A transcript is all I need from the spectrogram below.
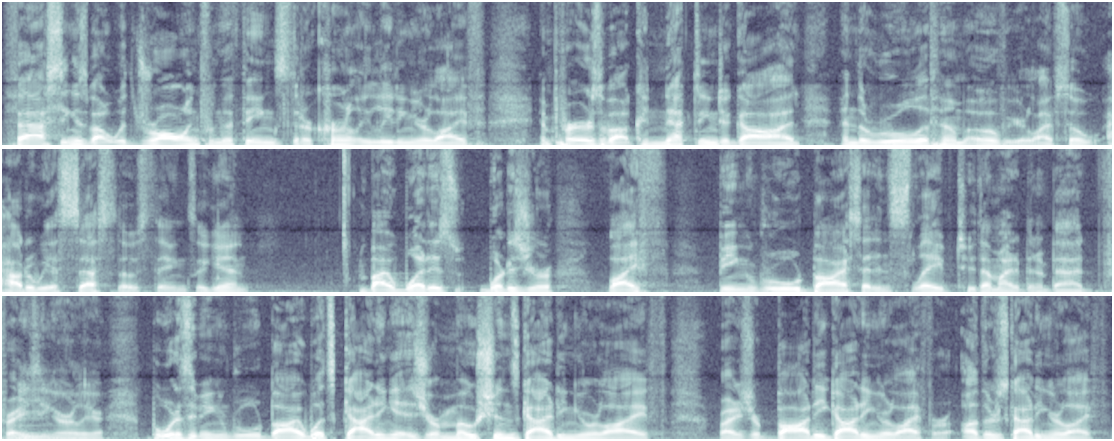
Fasting is about withdrawing from the things that are currently leading your life, and prayer is about connecting to God and the rule of Him over your life. So, how do we assess those things? Again, by what is what is your life being ruled by? I said enslaved to. That might have been a bad phrasing earlier. But what is it being ruled by? What's guiding it? Is your emotions guiding your life? Right? Is your body guiding your life, or others guiding your life?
